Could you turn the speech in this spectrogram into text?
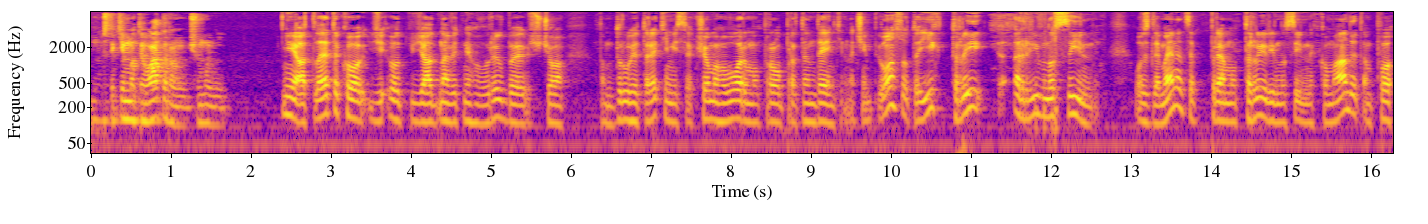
ну, з таким мотиватором чому ні? Ні, Атлетико, от я навіть не говорив би, що там друге-третє місце, якщо ми говоримо про претендентів на чемпіонство, то їх три рівносильних. Ось для мене це прямо три рівносильних команди, там по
